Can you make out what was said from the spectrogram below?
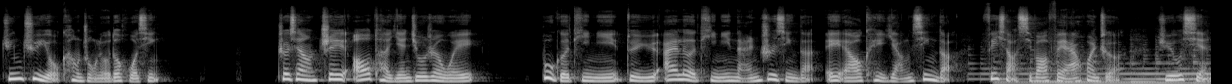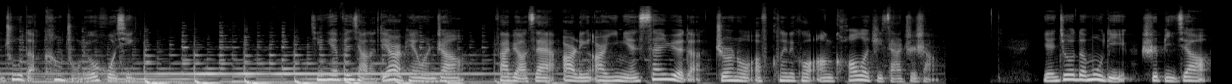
均具有抗肿瘤的活性。这项 J-ALTA 研究认为，布格替尼对于埃勒替尼难治性的 ALK 阳性的非小细胞肺癌患者。具有显著的抗肿瘤活性。今天分享的第二篇文章发表在二零二一年三月的《Journal of Clinical Oncology》杂志上。研究的目的是比较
